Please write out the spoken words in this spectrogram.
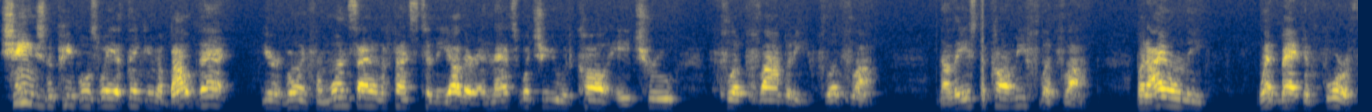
change the people's way of thinking about that, you're going from one side of the fence to the other, and that's what you would call a true flip floppity, flip flop. Now, they used to call me flip flop, but I only went back and forth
